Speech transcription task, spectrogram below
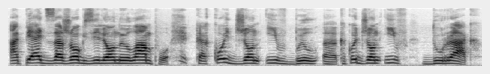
опять зажег зеленую лампу. Какой Джон Ив был, э, какой Джон Ив дурак.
